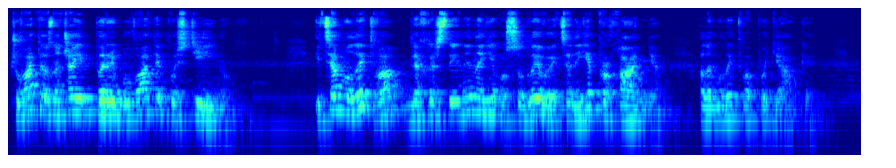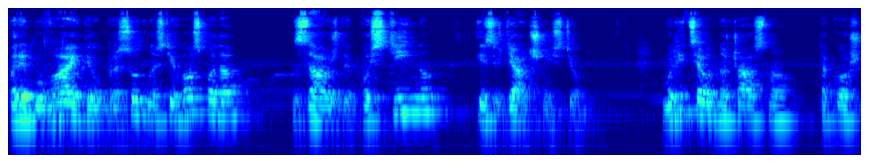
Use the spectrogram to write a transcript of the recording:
Чувати означає перебувати постійно. І ця молитва для християнина є особливою. Це не є прохання, але молитва подяки. Перебувайте у присутності Господа завжди постійно і з вдячністю. Моліться одночасно також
